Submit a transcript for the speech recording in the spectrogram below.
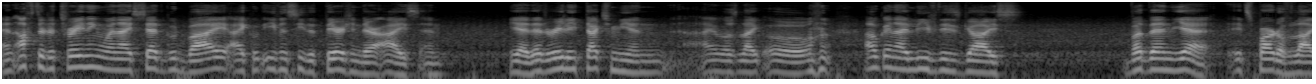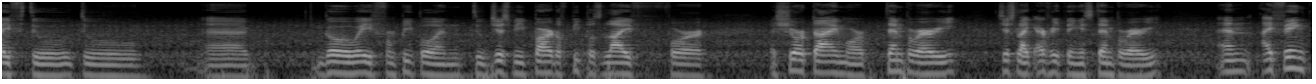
and after the training, when I said goodbye, I could even see the tears in their eyes. And yeah, that really touched me. And I was like, oh, how can I leave these guys? But then, yeah, it's part of life to to uh, go away from people and to just be part of people's life for a short time or temporary, just like everything is temporary. And I think,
